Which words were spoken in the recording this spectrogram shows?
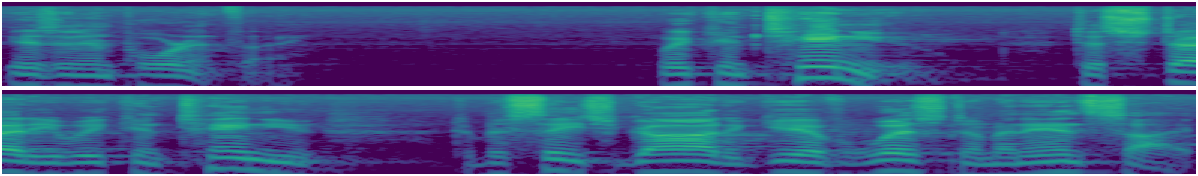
is an important thing. We continue to study, we continue to beseech God to give wisdom and insight.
